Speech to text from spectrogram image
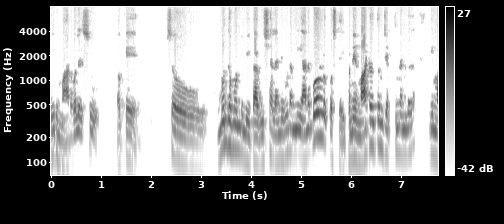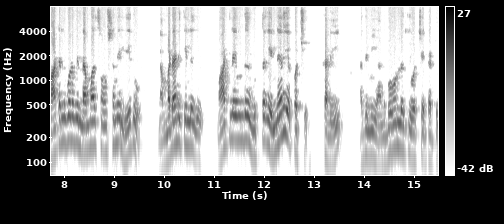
మీరు మార్వలెస్ ఓకే. సో ముందు ముందు మీకు ఆ విషయాలన్నీ కూడా మీ అనుభవంలోకి వస్తాయి. ఇప్పుడు నేను మాటలతో చెప్తున్నాను కదా ఈ మాటలు కూడా మీరు నమ్మాల్సిన అవసరమే లేదు. నమ్మడానికి లేదు. మాటలు ఏముందో ఉత్తగా ఎన్నైనా చెప్పచ్చు. కానీ అది మీ అనుభవంలోకి వచ్చేటట్టు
